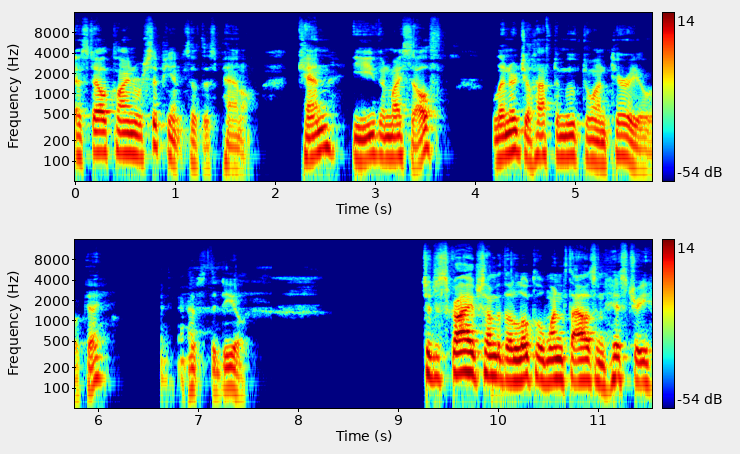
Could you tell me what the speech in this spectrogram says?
Estelle Klein recipients of this panel Ken, Eve, and myself. Leonard, you'll have to move to Ontario, okay? That's the deal. To describe some of the local 1000 history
